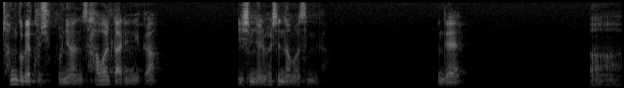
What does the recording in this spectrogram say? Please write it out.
1999년 4월 달이니까 20년이 훨씬 넘었습니다. 근데 어,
